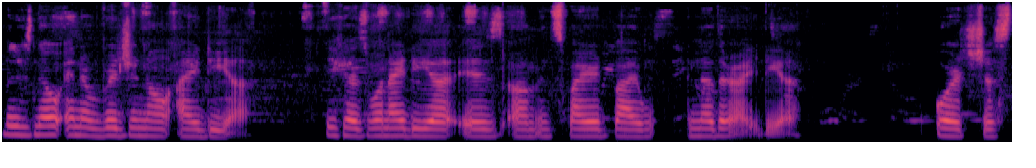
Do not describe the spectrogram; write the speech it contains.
there's no an original idea because one idea is um, inspired by another idea or it's just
